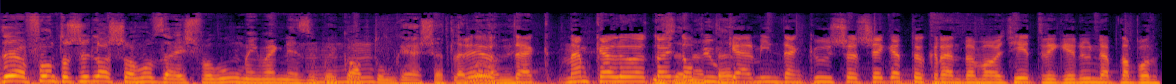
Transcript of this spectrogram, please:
De olyan fontos, hogy lassan hozzá is fogunk, még megnézzük, hogy kaptunk-e esetleg valami. Jöttek, nem kell öltöny, üzenetet. dobjunk el minden külsőséget, tök rendben van, hogy hétvégén, ünnepnapon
